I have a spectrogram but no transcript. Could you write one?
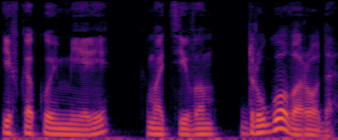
и в какой мере к мотивам другого рода.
